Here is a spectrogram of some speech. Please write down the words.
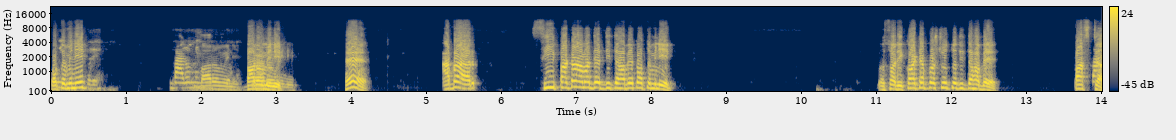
কত মিনিট? বারো মিনিট। হ্যাঁ। আবার সি পার্টও আমাদের দিতে হবে কত মিনিট? সরি কয়টা প্রশ্ন উত্তর দিতে হবে? পাঁচটা।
